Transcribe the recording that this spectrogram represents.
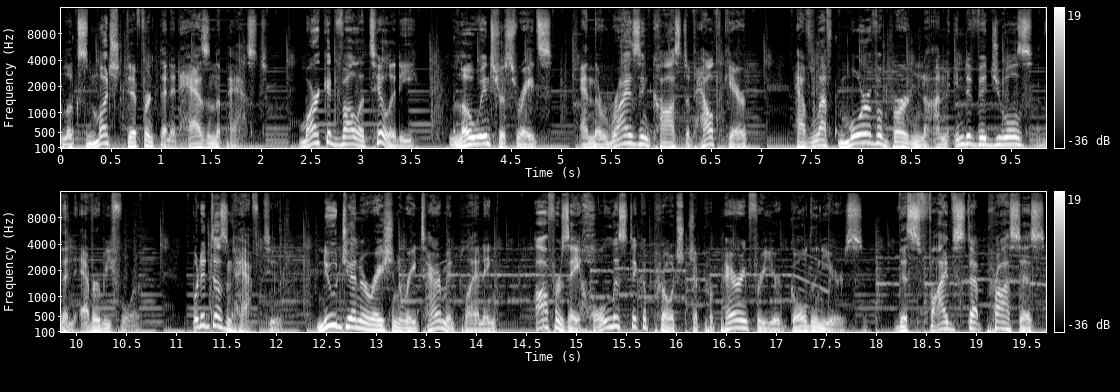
looks much different than it has in the past. Market volatility low interest rates, and the rising cost of healthcare have left more of a burden on individuals than ever before. But it doesn't have to. New Generation Retirement Planning offers a holistic approach to preparing for your golden years. This five step process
